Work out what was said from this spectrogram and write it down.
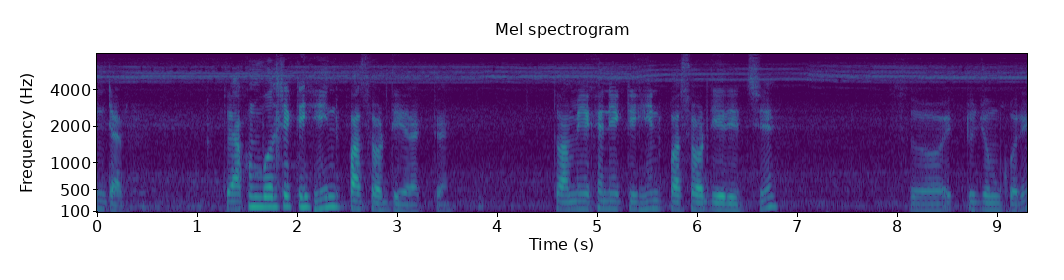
ইন্টার তো এখন বলছে একটি হিন্ট পাসওয়ার্ড দিয়ে রাখতে। তো আমি এখানে একটি হিন্ট পাসওয়ার্ড দিয়ে দিচ্ছি। তো একটু জুম করি।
